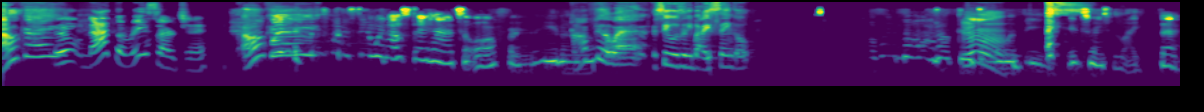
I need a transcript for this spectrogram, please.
Okay. Ooh, not the researching. Okay. I just want to see what else they had to offer, you know? I feel that. See, was anybody single? Oh, no, I don't think I Mm. would be interested like that.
